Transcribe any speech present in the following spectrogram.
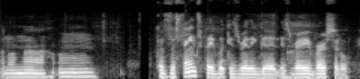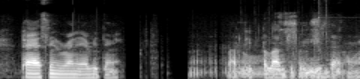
I don't know. Um, Because the Saints playbook is really good. It's very versatile, passing, running, everything. A lot of people, a lot of people use that one.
